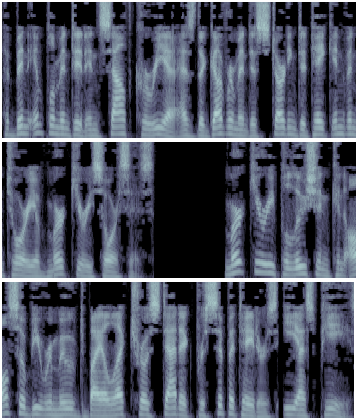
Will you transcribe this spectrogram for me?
have been implemented in South Korea as the government is starting to take inventory of mercury sources. Mercury pollution can also be removed by electrostatic precipitators ESPs.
